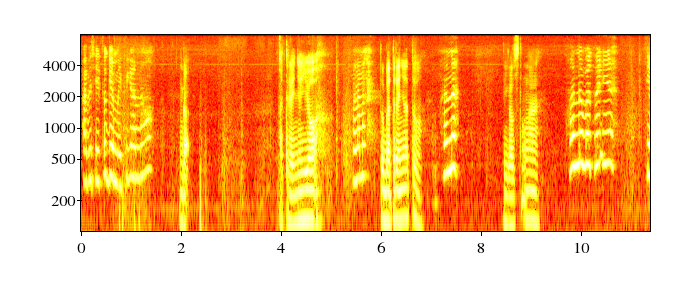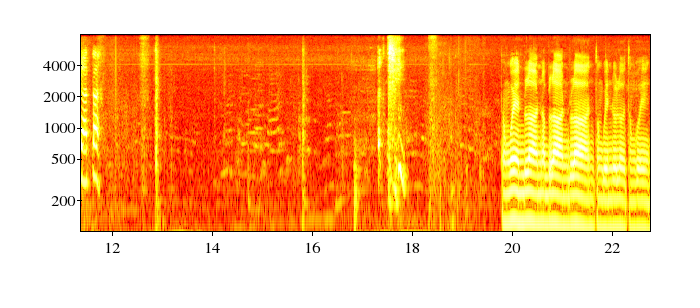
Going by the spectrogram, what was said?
Abis itu game itu kan no. enggak baterainya yo Mana mana? tuh baterainya tuh Mana? tinggal setengah Mana baterainya? Di atas. Tungguin belum no belum belum tungguin dulu tungguin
